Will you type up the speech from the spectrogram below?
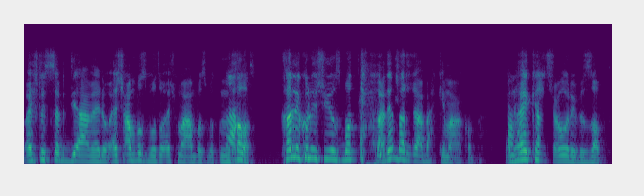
وإيش لسه بدي أعمل وإيش عم بزبط وإيش ما عم بزبط إنه صح. خلص خلي كل إشي يزبط بعدين برجع بحكي معكم إنه صح. هيك كان شعوري بالضبط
